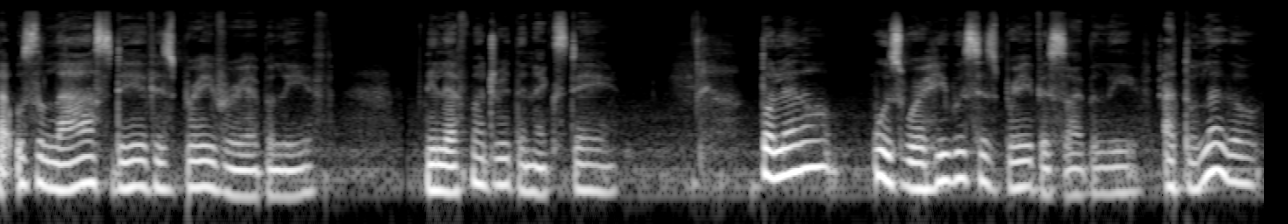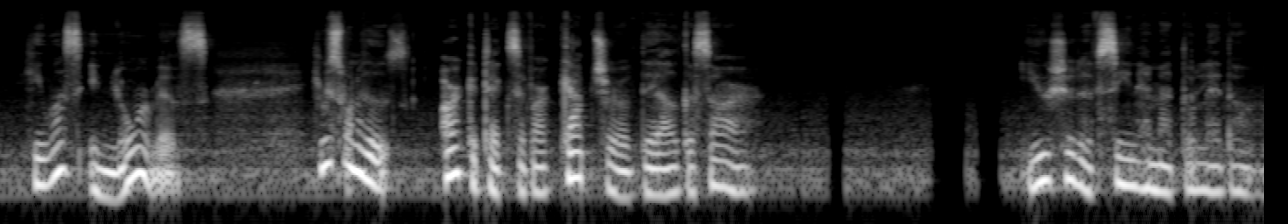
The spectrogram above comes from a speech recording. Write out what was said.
That was the last day of his bravery, I believe. He left Madrid the next day. Toledo was where he was his bravest, I believe. At Toledo, he was enormous. He was one of those architects of our capture of the Alcazar. You should have seen him at Toledo.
